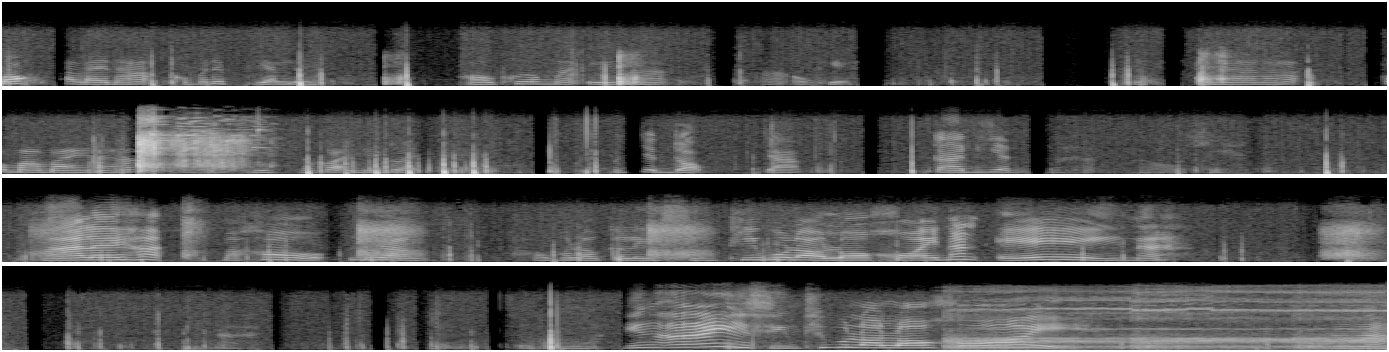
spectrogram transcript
บล็อกอะไรนะเขาไม่ได้เปลี่ยนเลย เขาเพิ่มมาเองนะฮะอ่าโอเคเนี่ยอันนี้นะฮะก็มาใหม่นะฮะแล้วก็อันนี้ด้วย มันจะดรอปจากการเดียนนะฮะอ่าโอเค มาเลยฮะ มาเข้าเรื่อง พวกเรากันเลยสิ่งที่พวกเรารอคอยนั่นเองนะนะยังไงสิ่งที่พวกเรารอคอยนะ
